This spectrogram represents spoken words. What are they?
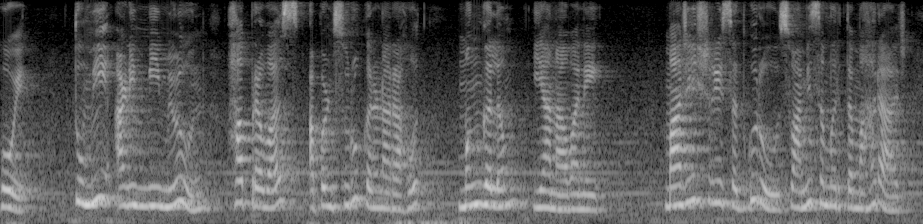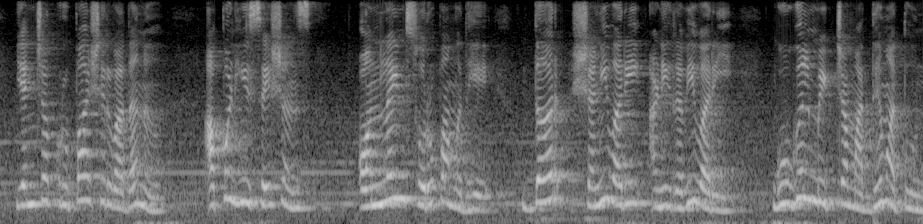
होय तुम्ही आणि मी मिळून हा प्रवास आपण सुरू करणार आहोत मंगलम या नावाने. माझे श्री सद्गुरू स्वामी समर्थ महाराज यांच्या कृपाशीर्वादानं आपण ही सेशन्स ऑनलाईन स्वरूपामध्ये दर शनिवारी आणि रविवारी गुगल मीटच्या माध्यमातून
